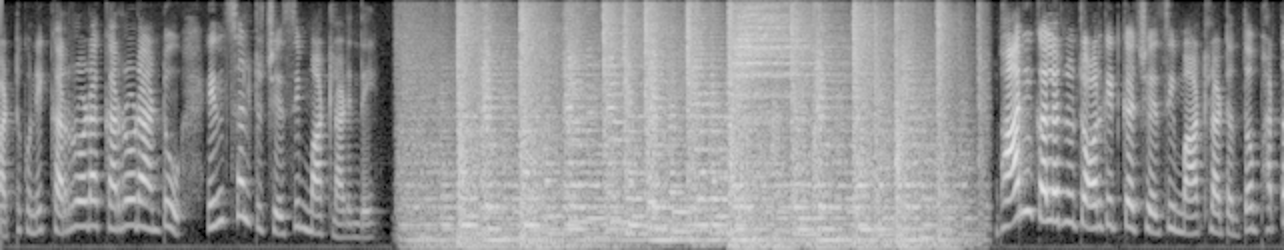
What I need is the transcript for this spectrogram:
పట్టుకుని కర్రోడా కర్రోడా అంటూ ఇన్సల్ట్ చేసి మాట్లాడింది. భారీ కలర్ను టార్గెట్గా చేసి మాట్లాడటంతో భర్త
